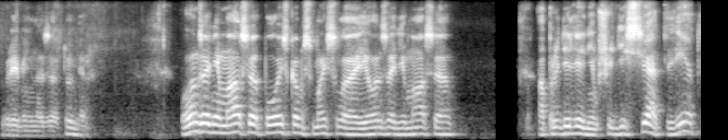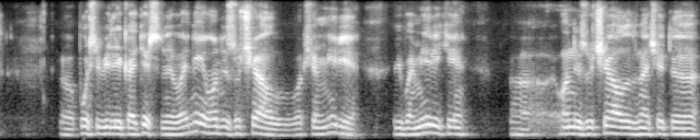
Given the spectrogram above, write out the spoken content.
времени назад умер. Он занимался поиском смысла, и он занимался определением 60 лет – Э, после Великой Отечественной войны он изучал во всем мире и в Америке, э, он изучал, значит, э,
